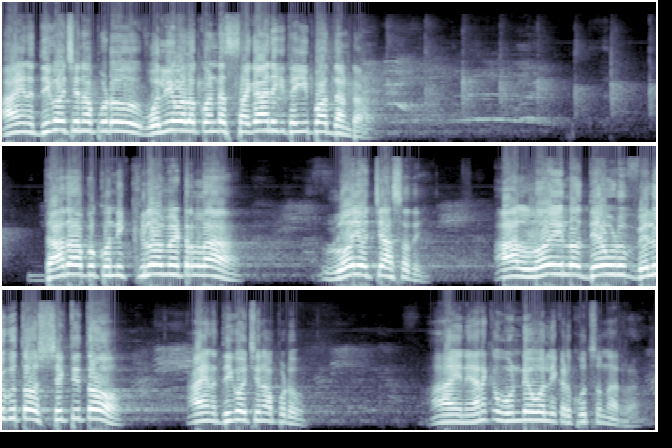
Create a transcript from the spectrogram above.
ఆయన దిగి వచ్చినప్పుడు ఒలివల కొండ సగానికి తెగిపోద్దంట. దాదాపు కొన్ని కిలోమీటర్ల లోయ వచ్చేస్తుంది. ఆ లోయలో దేవుడు వెలుగుతో శక్తితో ఆయన దిగి వచ్చినప్పుడు ఆయన వెనక ఉండేవాళ్ళు ఇక్కడ కూర్చున్నారు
